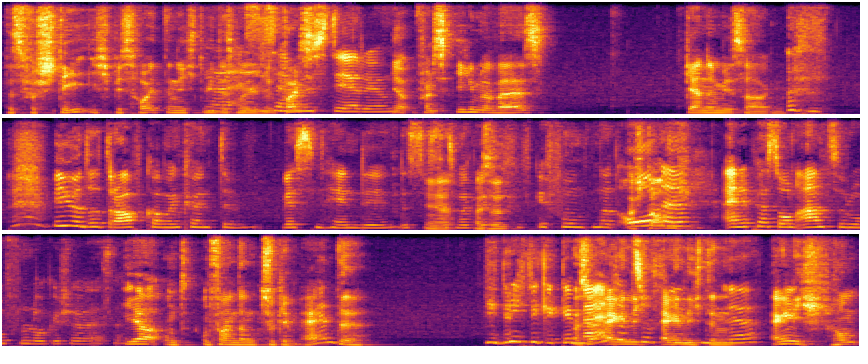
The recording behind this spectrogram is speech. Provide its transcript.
Das verstehe ich bis heute nicht, wie Ja, das möglich ist ist. ein Falls, Mysterium. ja, falls irgendwer weiß, gerne mir sagen. Wie man da drauf kommen könnte, wessen Handy das ist, Ja, das man also gef- gefunden hat, ohne eine Person anzurufen, logischerweise. Ja, und, und vor allem dann zur Gemeinde. Die richtige Gemeinde also eigentlich, zu finden. eigentlich, den, ja. eigentlich haben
